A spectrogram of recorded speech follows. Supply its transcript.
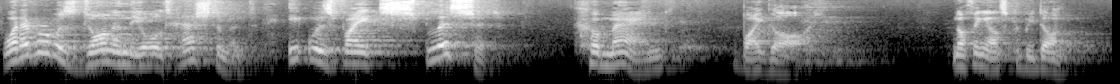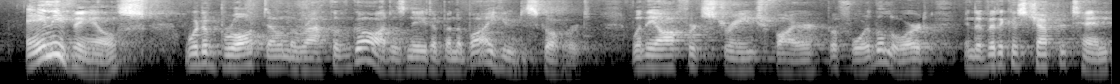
Whatever was done in the Old Testament it was by explicit command by God. Nothing else could be done. Anything else would have brought down the wrath of God, as Nadab and Abihu discovered when they offered strange fire before the Lord in Leviticus chapter 10,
